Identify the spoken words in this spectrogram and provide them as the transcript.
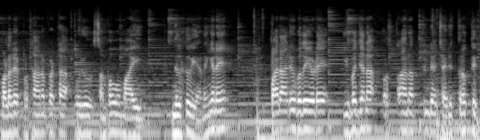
വളരെ പ്രധാനപ്പെട്ട ഒരു സംഭവമായി നിൽക്കുകയാണ്. ഇങ്ങനെ പരാരൂപതയുടെ യുവജന പ്രസ്ഥാനത്തിന്റെ ചരിത്രത്തിൽ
